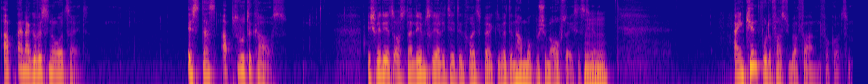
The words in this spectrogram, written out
ab einer gewissen Uhrzeit, ist das absolute Chaos. Ich rede jetzt aus einer Lebensrealität in Kreuzberg, die wird in Hamburg bestimmt auch so existieren. Ein Kind wurde fast überfahren vor kurzem.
